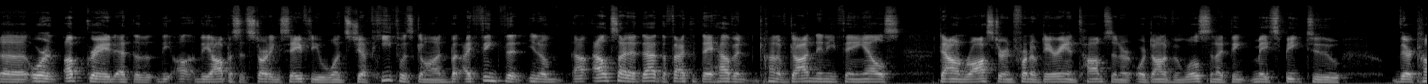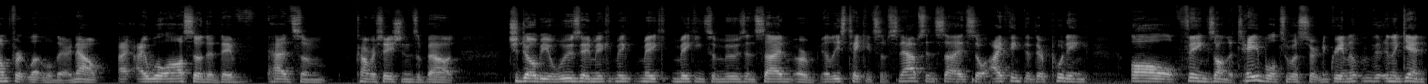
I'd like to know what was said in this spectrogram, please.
uh, or upgrade at the the uh, the opposite starting safety once Jeff Heath was gone. But I think that you know outside of that, the fact that they haven't kind of gotten anything else down roster in front of Darian Thompson or, or Donovan Wilson, I think may speak to their comfort level there. Now, I, I will also that they've had some conversations about. Chidobe Awuzie make, make, make, making some moves inside, or at least taking some snaps inside. So I think that they're putting all things on the table to a certain degree. And, and again,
